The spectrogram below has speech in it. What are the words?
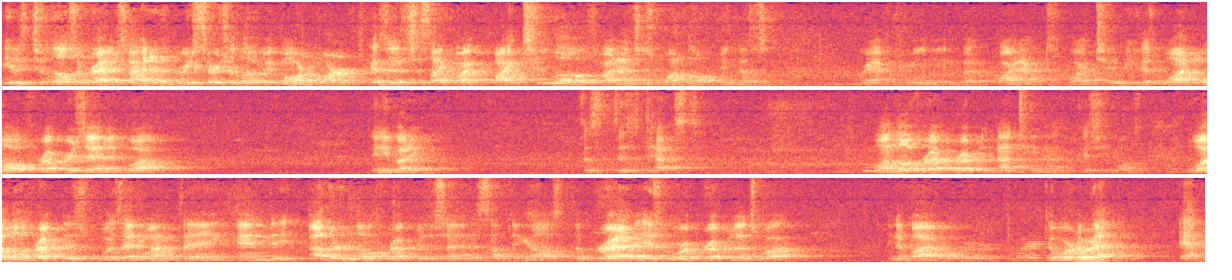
it was two loaves of bread, so I had to research a little bit more and more, because it was just like, why, why two loaves? Why not just one loaf? Because we have communion, but why not? Why two? Because one loaf represented what? Anybody? This, this test. One loaf represented, not Tina, because she knows. One loaf represented one thing, and the other loaf represents something else. The bread is work represents what in the Bible? Word. The Word, Word of God. Yeah,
